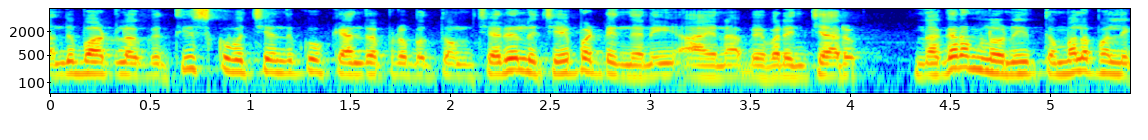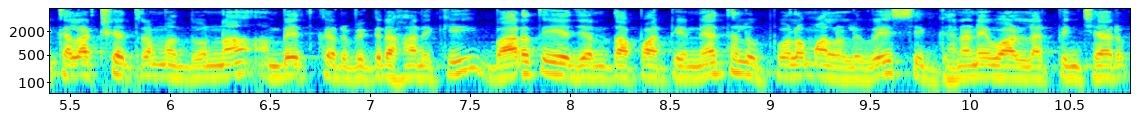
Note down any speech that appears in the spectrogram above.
అందుబాటులోకి తీసుకువచ్చేందుకు కేంద్ర ప్రభుత్వం చర్యలు చేపట్టిందని ఆయన వివరించారు. నగరంలోని తుమ్మలపల్లి కళాక్షేత్రం వద్ద ఉన్న అంబేద్కర్ విగ్రహానికి భారతీయ జనతా పార్టీ నేతలు పూలమాలలు వేసి ఘన నివాళులర్పించారు.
